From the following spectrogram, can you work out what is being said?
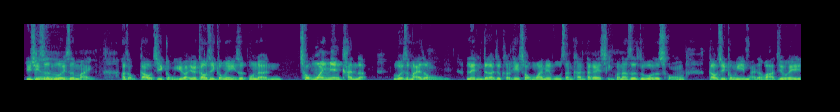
尤其是如果你是买那种高级公寓啊，因为高级公寓你是不能从外面看的，如果是买那种。连的了就可以从外面屋上看大概情况，但是如果是从高级公寓买的话，就会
